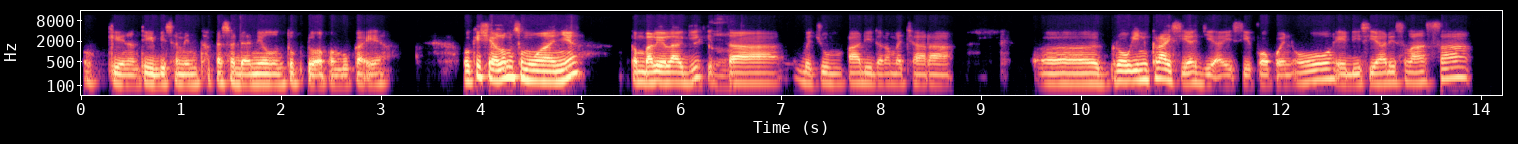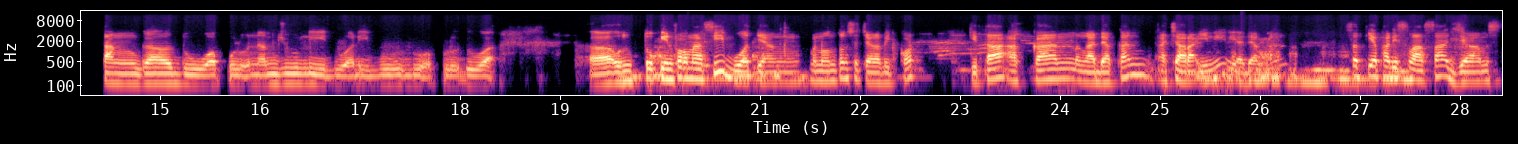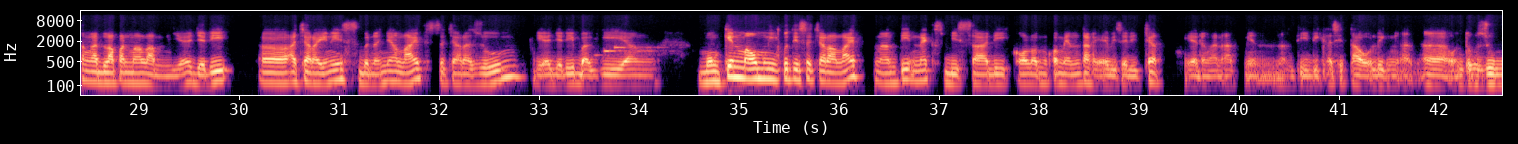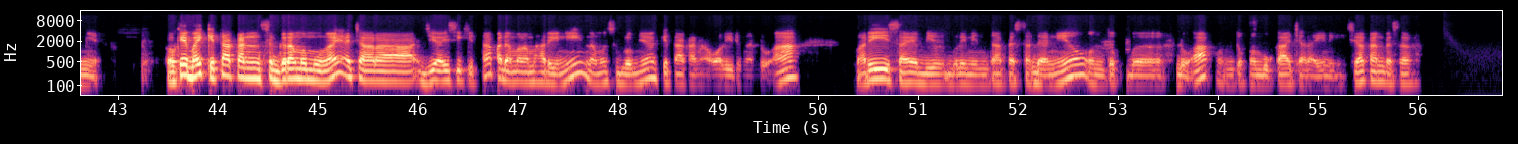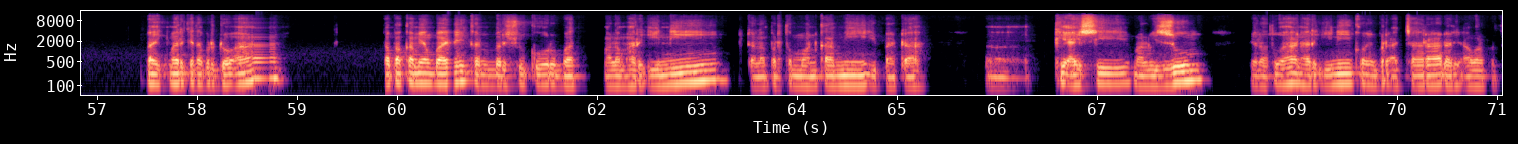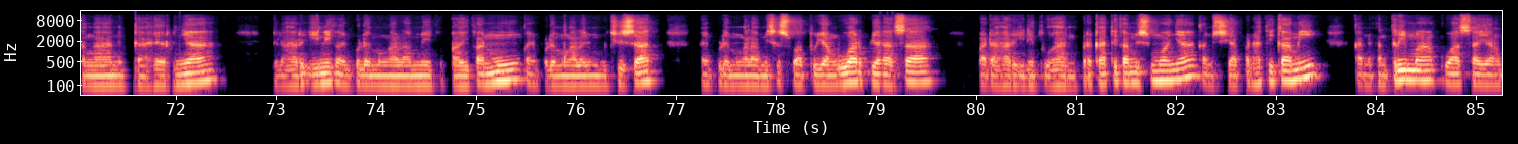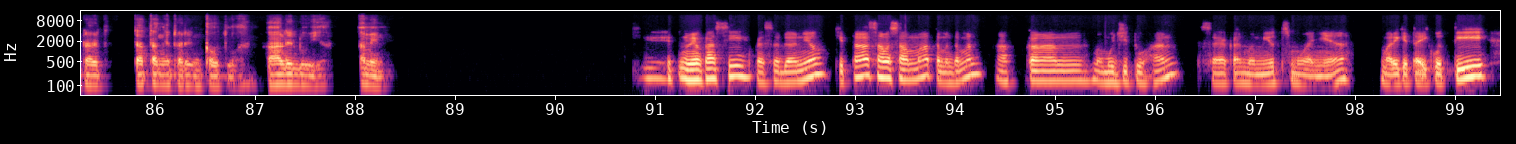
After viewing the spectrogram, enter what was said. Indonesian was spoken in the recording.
Oke, nanti bisa minta Pastor Daniel untuk doa pembuka ya. Oke, shalom semuanya. Kembali lagi kita berjumpa di dalam acara uh, Grow in Christ ya, GIC 4.0, edisi hari Selasa, tanggal 26 Juli 2022. Uh, untuk informasi buat yang menonton secara record, kita akan mengadakan acara ini diadakan setiap hari Selasa jam setengah delapan malam ya. Jadi uh, acara ini sebenarnya live secara Zoom ya. Jadi bagi yang mungkin mau mengikuti secara live nanti next bisa di kolom komentar ya bisa di chat ya dengan admin nanti dikasih tahu link uh, untuk zoomnya. Oke baik kita akan segera memulai acara GIC kita pada malam hari ini. Namun sebelumnya kita akan awali dengan doa. Mari saya boleh minta Pastor Daniel untuk berdoa untuk membuka acara ini. Silakan Pastor. Baik, mari kita berdoa. Bapak kami yang baik, kami bersyukur buat malam hari ini dalam pertemuan kami ibadah eh, KIC melalui Zoom. Bila Tuhan hari ini kami beracara dari awal pertengahan ke akhirnya. Bila hari ini kami boleh mengalami kebaikan-Mu, kami boleh mengalami mujizat, kami boleh mengalami sesuatu yang luar biasa pada hari ini Tuhan. Berkati kami semuanya, kami siapkan hati kami, kami akan terima kuasa yang datangnya dari Engkau Tuhan. Haleluya. Amin. Terima kasih, Pastor Daniel. Kita sama-sama, teman-teman, akan memuji Tuhan. Saya akan memute semuanya. Mari kita ikuti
